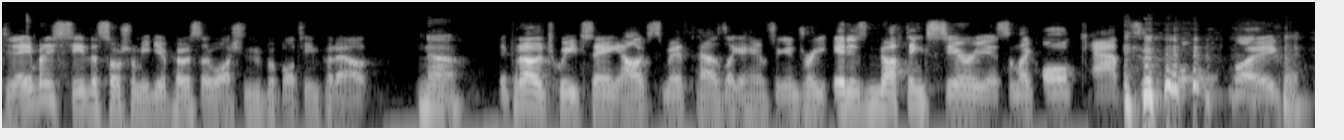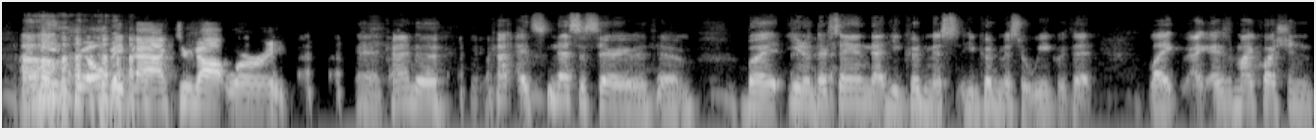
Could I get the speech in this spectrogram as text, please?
Did anybody see the social media post that Washington football team put out? no. They put out a tweet saying Alex Smith has like a hamstring injury. It is nothing serious, and like all caps, and bold, like I mean, he'll be back. Do not worry. yeah, kind of. It's necessary with him, but you know they're saying that he could miss he could miss a week with it. Like, I, as my question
